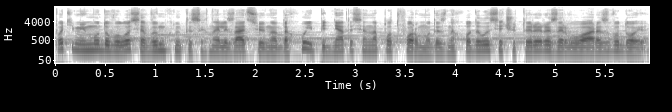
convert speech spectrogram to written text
Потім йому довелося вимкнути сигналізацію на даху і піднятися на платформу, де знаходилися чотири резервуари з водою.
